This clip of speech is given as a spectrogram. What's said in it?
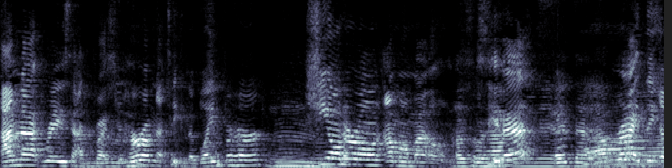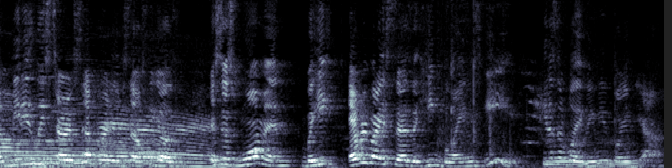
I'm not ready to sacrifice for her. I'm not taking the blame for her. Mm. She on her own. I'm on my own. That's what See that? when they ate that. Right, they immediately started separating themselves. He goes, "It's this woman," but he. Everybody says that he blames Eve. He doesn't blame Eve. He blames yeah.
